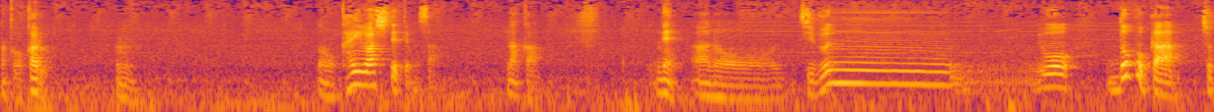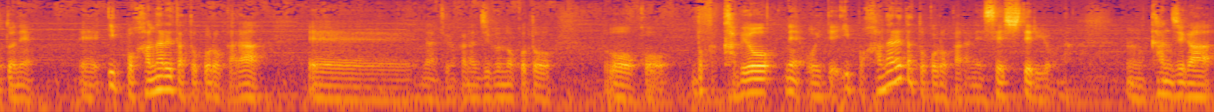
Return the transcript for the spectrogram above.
なんかわかる？うん。会話しててもさなんかねあの自分をどこかちょっとね、えー、一歩離れたところから、えー、ていうのかな自分のことをこうどっか壁をね置いて一歩離れたところからね接してるような、うん、感じが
